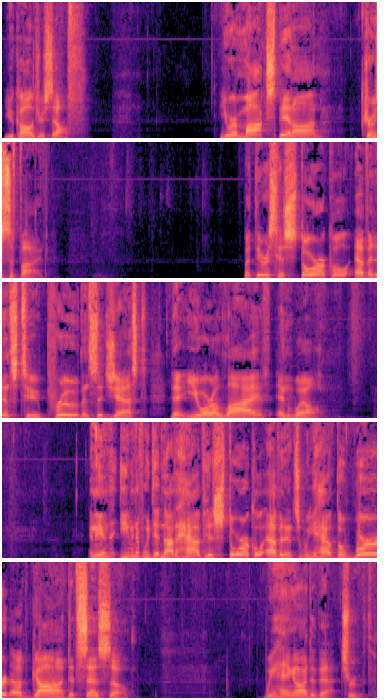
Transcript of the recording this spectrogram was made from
you called yourself. You were mocked, spit on, crucified. But there is historical evidence to prove and suggest that you are alive and well. And even if we did not have historical evidence, we have the Word of God that says so. We hang on to that truth,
